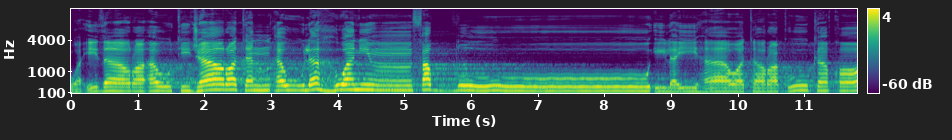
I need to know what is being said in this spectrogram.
وإذا رأوا تجارة أو لهوا انفضوا إليها وتركوك قائما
